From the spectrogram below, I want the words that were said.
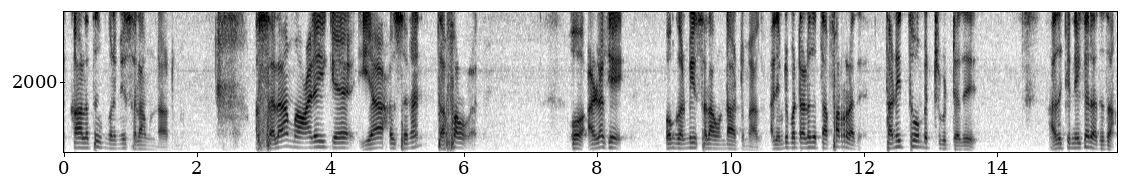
எக்காலத்துக்கு உங்கள் மீது சலாம் உண்டாகட்டும் அஸ்லாம் அலைக்க யா ஹசனன் தஃபர்ரன். ஓ அழகே உங்கள் மீது சலாம் உண்டாகட்டுமாக அது எப்படிப்பட்ட அழகு? தஃபர்றது தனித்துவம் பெற்று விட்டது அதுக்கு நிகர் அதுதான்.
